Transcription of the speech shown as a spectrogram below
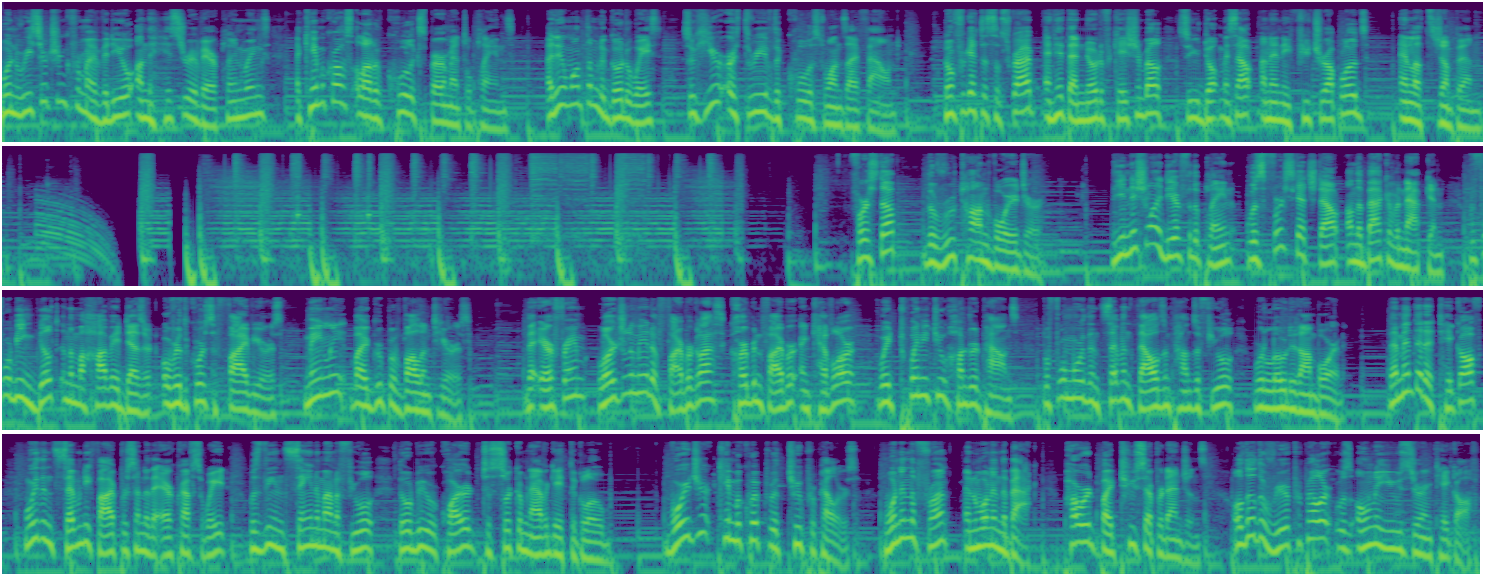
When researching for my video on the history of airplane wings, I came across a lot of cool experimental planes. I didn't want them to go to waste, so here are three of the coolest ones I found. Don't forget to subscribe and hit that notification bell so you don't miss out on any future uploads, and let's jump in. First up, the Rutan Voyager. The initial idea for the plane was first sketched out on the back of a napkin before being built in the Mojave Desert over the course of five years, mainly by a group of volunteers. The airframe, largely made of fiberglass, carbon fiber, and Kevlar, weighed 2,200 pounds before more than 7,000 pounds of fuel were loaded on board. That meant that at takeoff, more than 75% of the aircraft's weight was the insane amount of fuel that would be required to circumnavigate the globe. Voyager came equipped with two propellers, one in the front and one in the back, powered by two separate engines, although the rear propeller was only used during takeoff.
